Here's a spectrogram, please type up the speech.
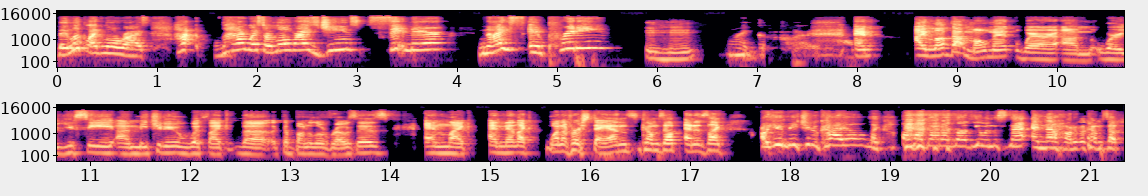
They look like low rise. High, high waist or low rise jeans sitting there, nice and pretty. hmm Oh my god. And I love that moment where um where you see um Michiru with like the like the bundle of roses and like and then like one of her stands comes up and is like, Are you Michiru Kaio? Like, oh my god, I love you in this net. And then Haruka comes up,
